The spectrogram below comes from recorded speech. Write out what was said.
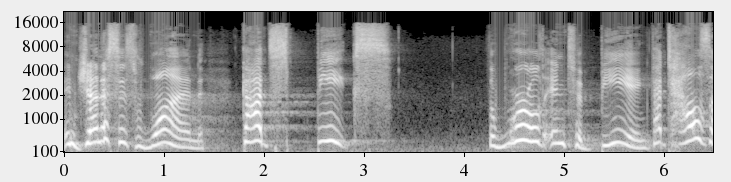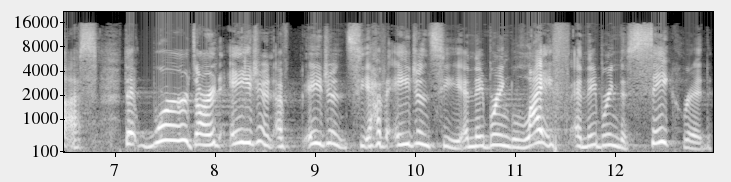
In Genesis 1, God speaks the world into being. That tells us that words are an agent of agency, have agency, and they bring life and they bring the sacred.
